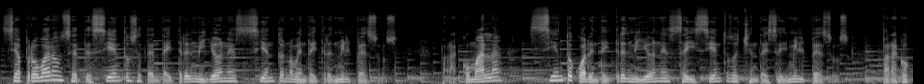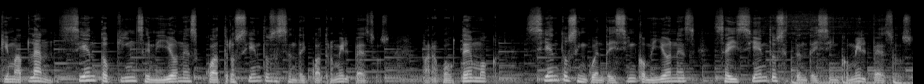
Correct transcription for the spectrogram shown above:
se aprobaron 773.193.000 pesos. Para Comala, 143.686.000 pesos. Para Coquimatlán, 115.464.000 pesos. Para Cuauhtémoc, 155.675.000 pesos.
